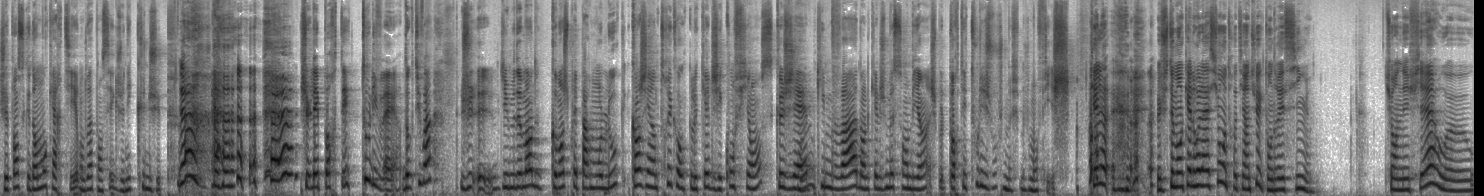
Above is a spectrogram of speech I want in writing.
Je pense que dans mon quartier, on doit penser que je n'ai qu'une jupe. je l'ai portée tout l'hiver. Donc tu vois, je, euh, tu me demandes comment je prépare mon look. Quand j'ai un truc en lequel j'ai confiance, que j'aime, qui me va, dans lequel je me sens bien, je peux le porter tous les jours, je m'en fiche. justement, quelle relation entretiens-tu avec ton dressing? Tu en es fier ou euh,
